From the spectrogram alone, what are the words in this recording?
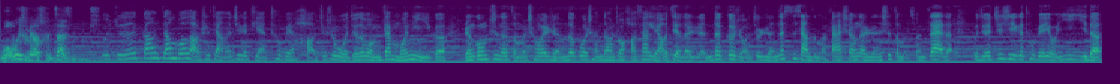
我为什么要存在这种问题？我觉得刚江波老师讲的这个点特别好，就是我觉得我们在模拟一个人工智能怎么成为人的过程当中，好像了解了人的各种，就人的思想怎么发生的，人是怎么存在的。我觉得这是一个特别有意义的，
